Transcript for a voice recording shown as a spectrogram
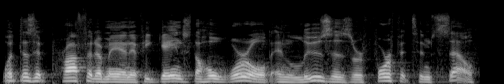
What does it profit a man if he gains the whole world and loses or forfeits himself?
